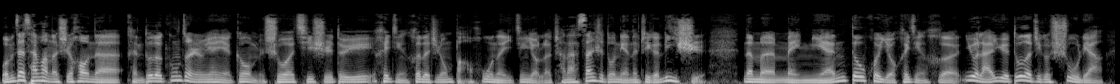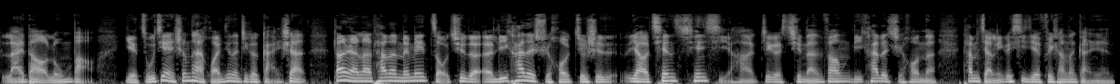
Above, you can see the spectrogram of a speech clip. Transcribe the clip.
我们在采访的时候呢，很多的工作人员也跟我们说，其实对于黑颈鹤的这种保护呢，已经有了长达三十多年的这个历史。那么每年都会有黑颈鹤越来越多的这个数量来到龙宝。也逐渐生态环境的这个改善，当然了，他们每每走去的呃离开的时候，就是要迁迁徙哈。这个去南方离开的时候呢，他们讲了一个细节，非常的感人。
